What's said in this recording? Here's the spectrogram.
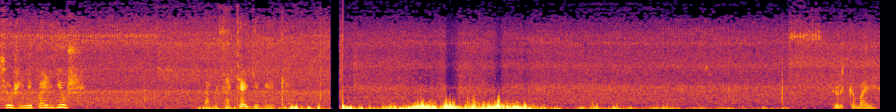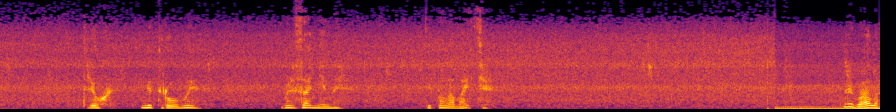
Все же не польешь. Так, затягивает. Только мои трехметровые бальзамины. И поломайте. Плевала.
